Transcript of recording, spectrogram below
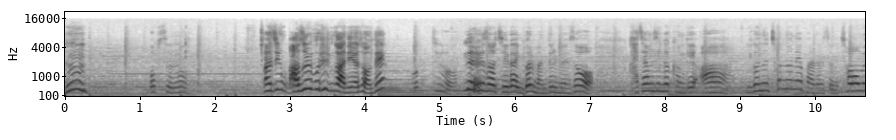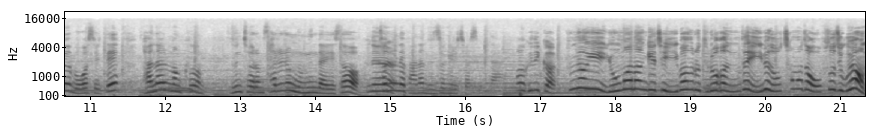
음! 없어요. 아 지금 마술 부리신 거 아니에요 저한테? 없죠. 네. 그래서 제가 이걸 만들면서 가장 생각한 게 아 이거는 첫눈에 반할 소 처음에 먹었을 때 반할 만큼 눈처럼 사르륵 녹는다 해서 네. 첫눈에 반한 눈송이를 지었습니다. 아 그니까 분명히 요만한 게 제 입 안으로 들어갔는데 입에 넣자마자 없어지고요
